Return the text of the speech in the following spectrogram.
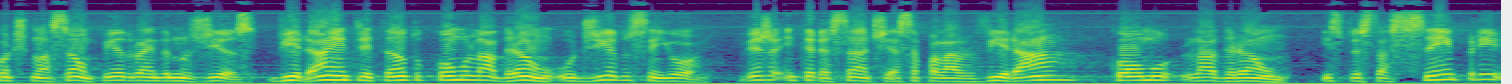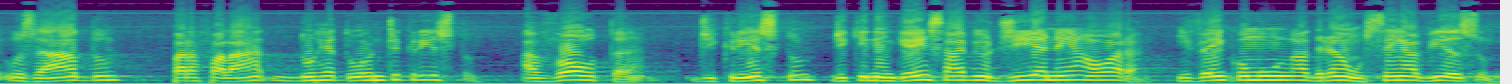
continuação, Pedro ainda nos diz: Virá, entretanto, como ladrão o dia do Senhor. Veja interessante essa palavra, virá como ladrão. Isto está sempre usado para falar do retorno de Cristo. A volta de Cristo, de que ninguém sabe o dia nem a hora, e vem como um ladrão, sem aviso.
